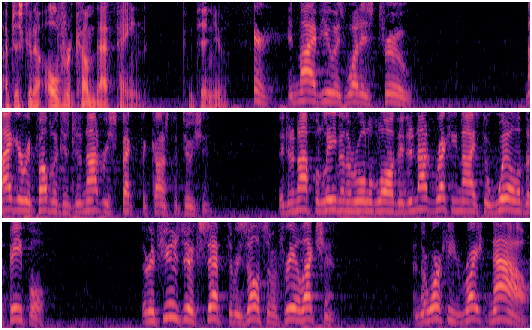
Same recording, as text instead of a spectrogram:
I'm just going to overcome that pain. Continue. Here, in my view, is what is true. MAGA Republicans do not respect the Constitution. They do not believe in the rule of law. They do not recognize the will of the people. They refuse to accept the results of a free election. And they're working right now,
